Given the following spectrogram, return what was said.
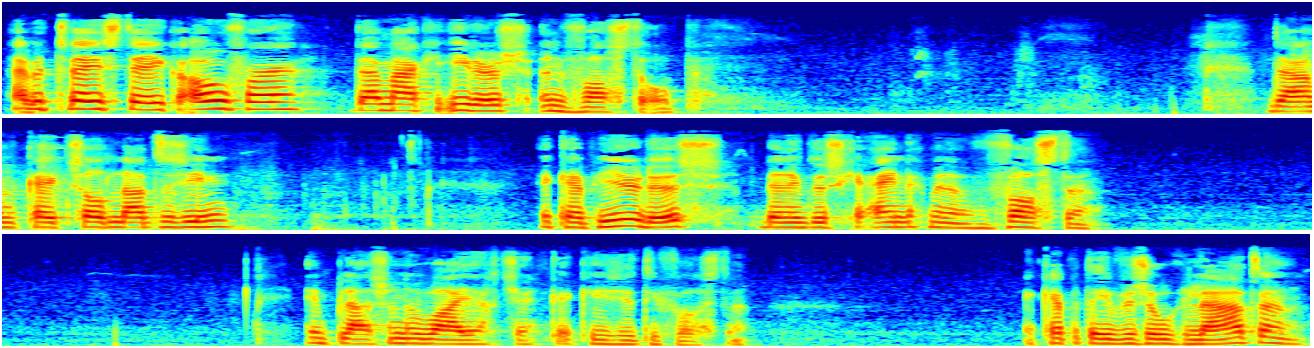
Hebben twee steken over. Daar maak je ieders een vaste op. Daarom, kijk, ik zal het laten zien. Ik heb hier dus, ben ik dus geëindigd met een vaste. In plaats van een waaiertje. Kijk, hier zit die vaste. Ik heb het even zo gelaten,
